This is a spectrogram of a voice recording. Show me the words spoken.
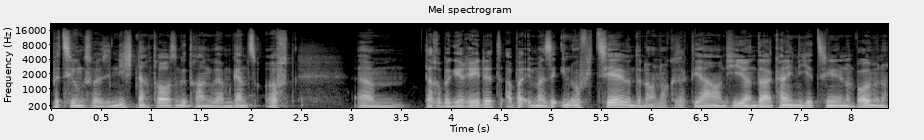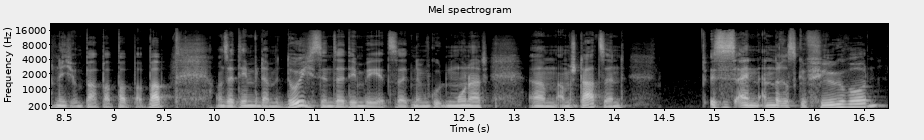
beziehungsweise nicht nach draußen getragen. Wir haben ganz oft ähm, darüber geredet, aber immer sehr inoffiziell und dann auch noch gesagt, ja und hier und da kann ich nicht erzählen und wollen wir noch nicht und bap, bap, bap, bap. Und seitdem wir damit durch sind, seitdem wir jetzt seit einem guten Monat ähm, am Start sind, ist es ein anderes Gefühl geworden,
